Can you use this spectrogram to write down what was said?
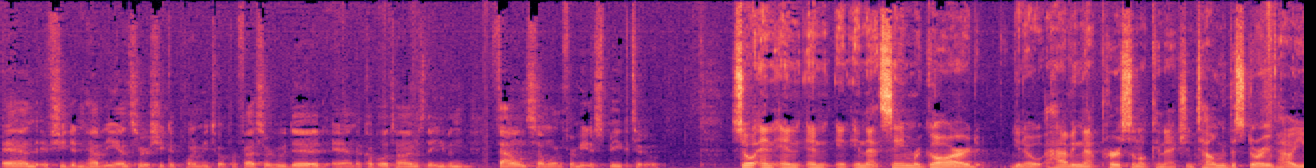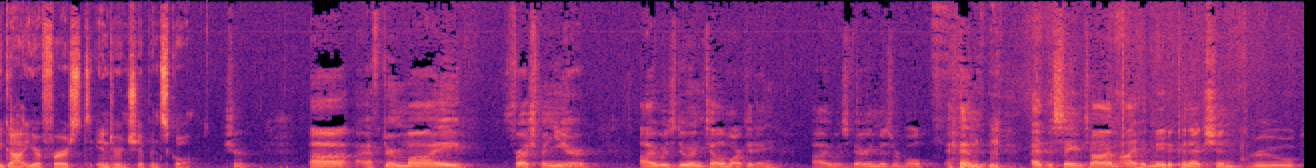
And if she didn't have the answer, she could point me to a professor who did. And a couple of times they even found someone for me to speak to. So, and, and, and in, in that same regard, you know, having that personal connection, tell me the story of how you got your first internship in school. Sure. Uh, after my freshman year, I was doing telemarketing. I was very miserable. And at the same time, I had made a connection through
